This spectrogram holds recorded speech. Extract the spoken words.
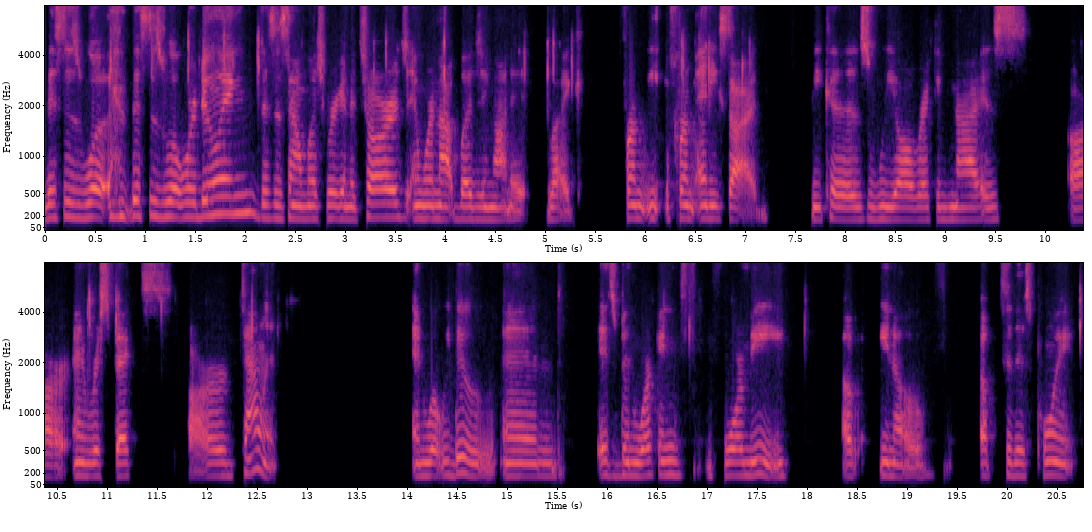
this is what this is what we're doing. This is how much we're going to charge and we're not budging on it like from from any side because we all recognize our and respects our talent and what we do. And it's been working for me you know up to this point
